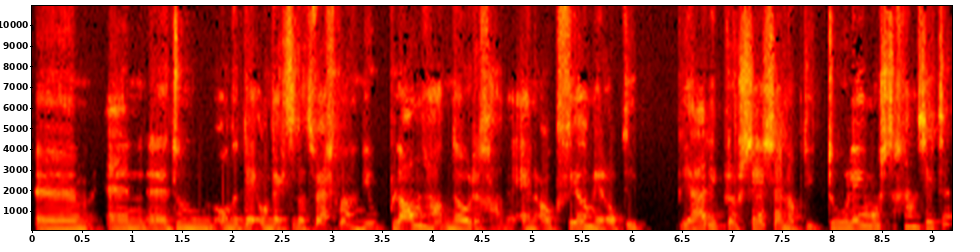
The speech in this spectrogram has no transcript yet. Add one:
Um, en toen ontdekten dat we eigenlijk wel een nieuw plan nodig hadden. En ook veel meer op die ja, die processen en op die tooling moesten gaan zitten.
